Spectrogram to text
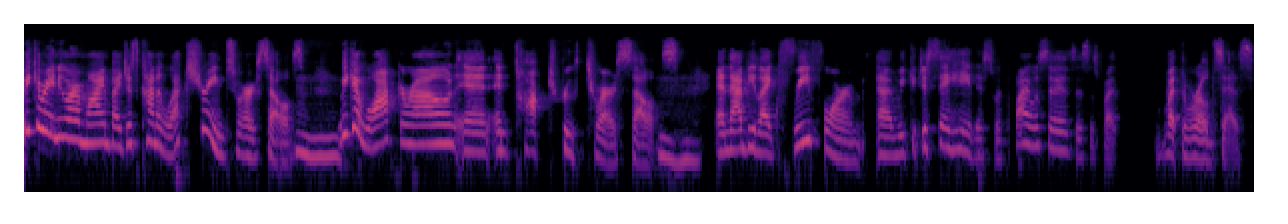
we can renew our mind by just kind of lecturing to ourselves. Mm-hmm. We can walk around and, and talk truth to ourselves. Mm-hmm. And that'd be like free form. Uh, we could just say, hey, this is what the Bible says. This is what, what the world says.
